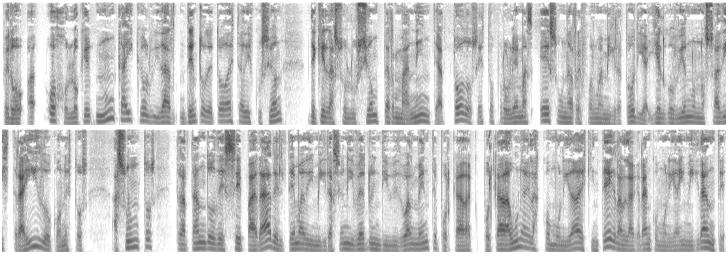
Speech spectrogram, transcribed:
Pero ah, ojo, lo que nunca hay que olvidar dentro de toda esta discusión de que la solución permanente a todos estos problemas es una reforma migratoria y el gobierno nos ha distraído con estos asuntos tratando de separar el tema de inmigración y verlo individualmente por cada, por cada una de las comunidades que integran la gran comunidad inmigrante.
